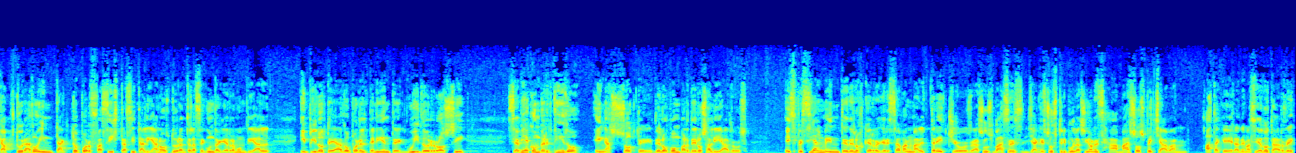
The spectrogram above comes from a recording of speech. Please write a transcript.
capturado intacto por fascistas italianos durante la Segunda Guerra Mundial y piloteado por el teniente Guido Rossi, se había convertido en azote de los bombarderos aliados, especialmente de los que regresaban maltrechos a sus bases ya que sus tripulaciones jamás sospechaban, hasta que era demasiado tarde,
